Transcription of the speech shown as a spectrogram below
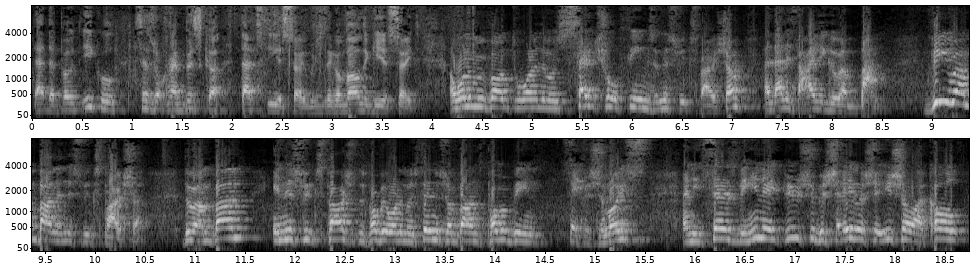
that they're both equal, says Rochaim Brisker, that's the Yisod, which is the Gavaldig Yisod. I want to move on to one of the most central themes in this week's parasha, and that is the Heilige Ramban. The Ramban in this week's parasha. The Ramban in this week's parasha is probably one of the most famous Rambans, probably in Sefer Shemois, and he says, "V'hinei pirshu b'she'ela she'isha akol."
